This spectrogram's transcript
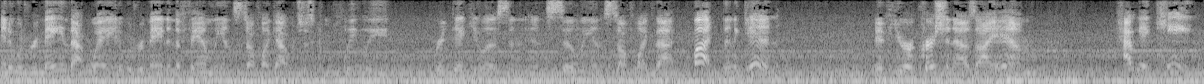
and it would remain that way and it would remain in the family and stuff like that which is completely ridiculous and, and silly and stuff like that. But then again if you're a christian as i am having a king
